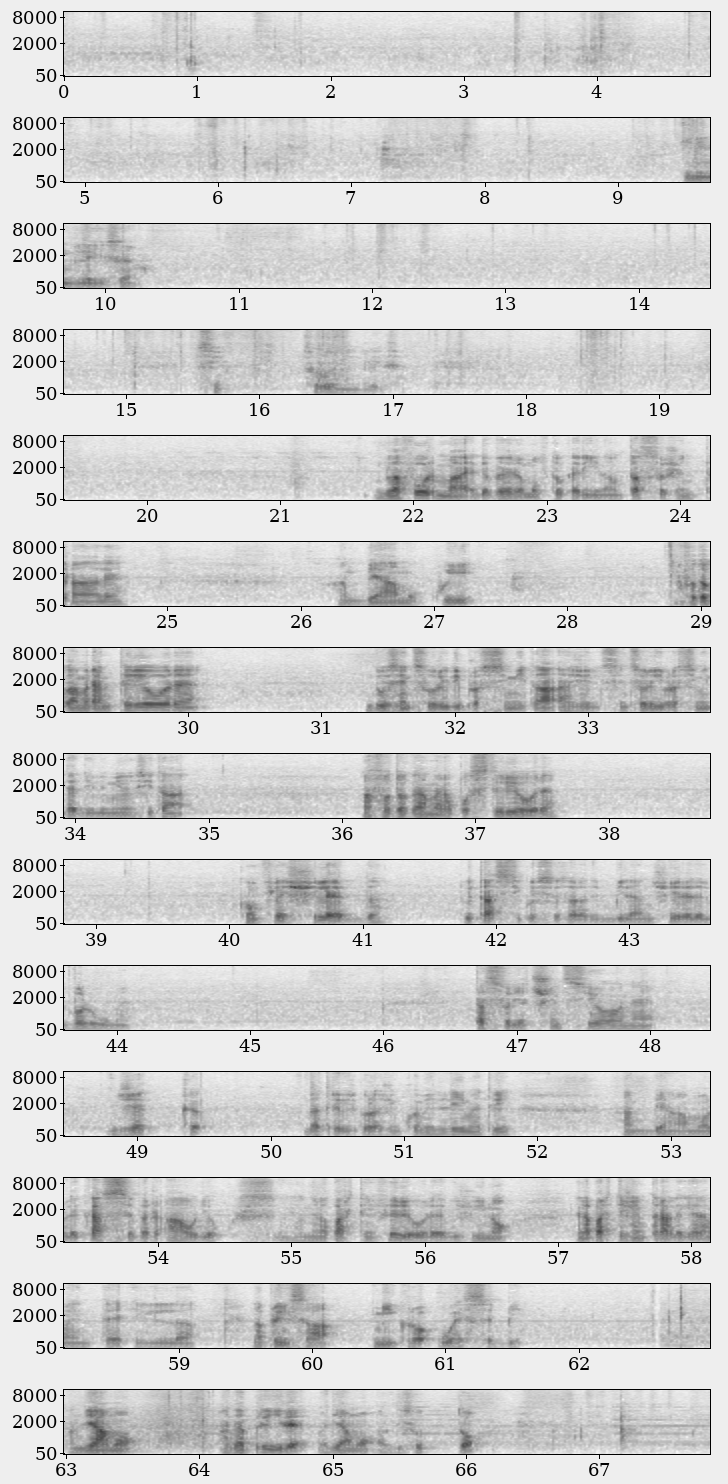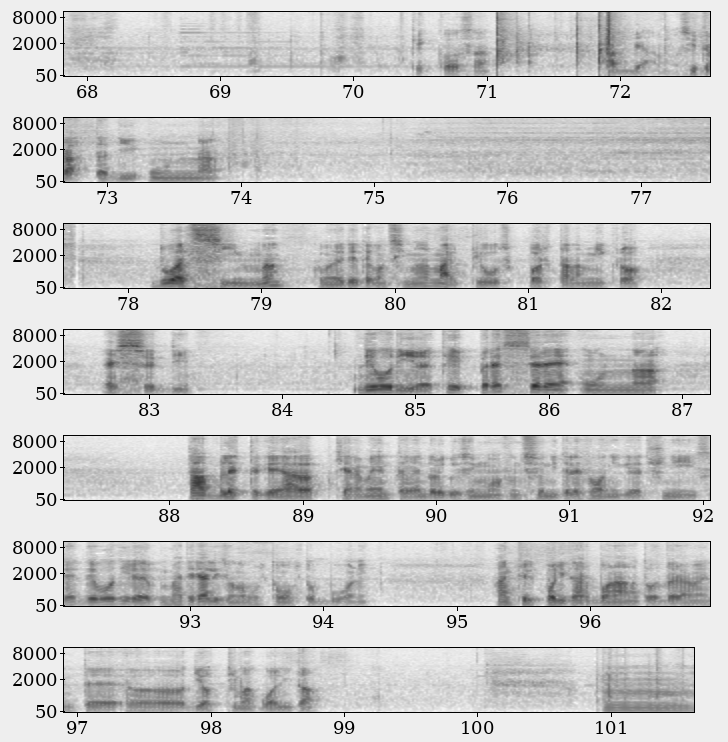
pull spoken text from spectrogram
in inglese. Solo in inglese. La forma è davvero molto carina un tasto centrale. Abbiamo qui la fotocamera anteriore due sensori di prossimità ah, il sensore di prossimità e di luminosità la fotocamera posteriore con flash led due tasti questo sarà del bilanciere del volume. Tasto di accensione jack da 3,5 mm abbiamo le casse per audio nella parte inferiore vicino nella parte centrale chiaramente il, la presa micro USB andiamo ad aprire vediamo al di sotto che cosa abbiamo. Si tratta di un dual sim come vedete con sim normale più supporta la micro SD devo dire che per essere un tablet che ha chiaramente avendo le due sim funzioni telefoniche cinese devo dire i materiali sono molto molto buoni. Anche il policarbonato è veramente uh, di ottima qualità mm.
